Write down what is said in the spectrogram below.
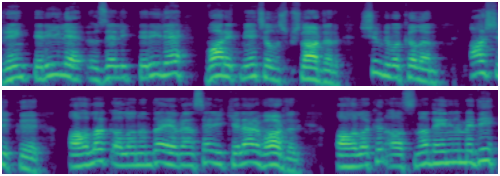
renkleriyle, özellikleriyle var etmeye çalışmışlardır. Şimdi bakalım A şıkkı ahlak alanında evrensel ilkeler vardır. Ahlakın aslına değinilmedi,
